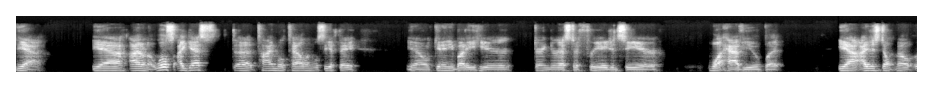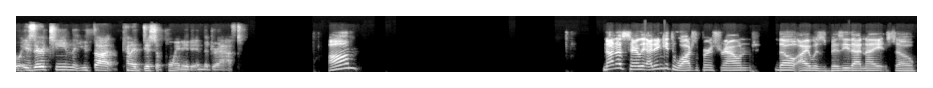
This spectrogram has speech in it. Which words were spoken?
Yeah, yeah. I don't know. We'll. I guess uh, time will tell, and we'll see if they, you know, get anybody here during the rest of free agency or what have you. But yeah, I just don't know. Is there a team that you thought kind of disappointed in the draft? Um, not necessarily. I didn't get to watch the first round though I was busy that night. So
